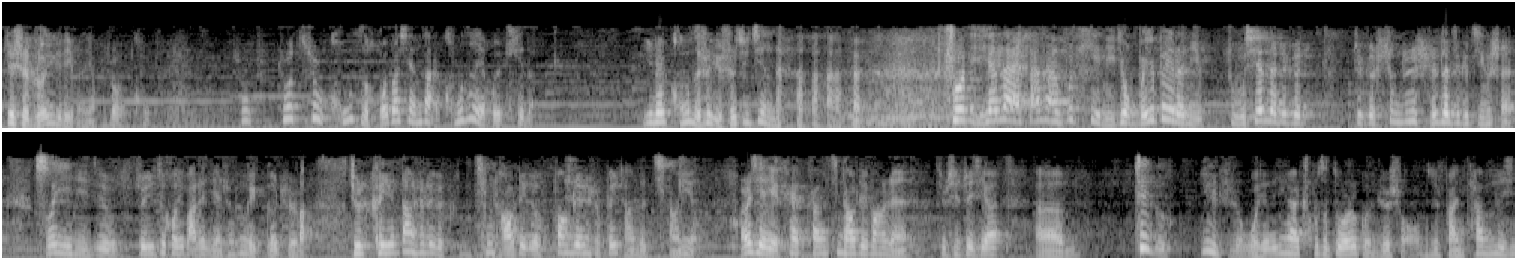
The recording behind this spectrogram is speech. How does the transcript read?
这是《论语》里面的话，说孔。说说就是孔子活到现在，孔子也会剃的，因为孔子是与时俱进的。说你现在胆敢不剃，你就违背了你祖先的这个这个圣之时的这个精神，所以你就所以最后就把这衍圣公给革职了。就是可以当时这个清朝这个方针是非常的强硬，而且也看看清朝这帮人，就是这些呃这个谕旨，我觉得应该出自多尔衮之手。就反正他们那些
